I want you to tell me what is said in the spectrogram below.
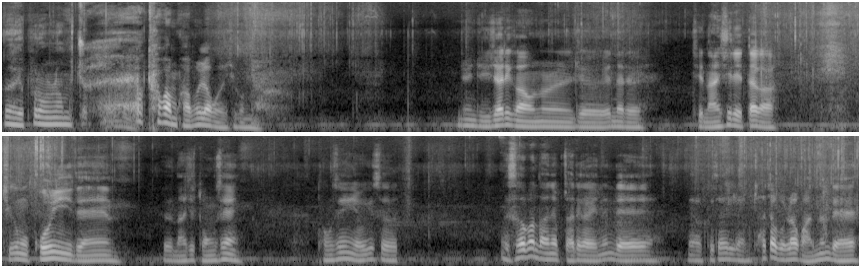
그 옆으로 오늘 한번 쭉 타고 한번 가보려고요, 지금요. 이제 이 자리가 오늘 저 옛날에 제 난실에 있다가 지금은 고인이 된 그 난시 동생, 동생이 여기서 서반 단협 자리가 있는데 내가 그 자리를 한번 찾아보려고 왔는데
